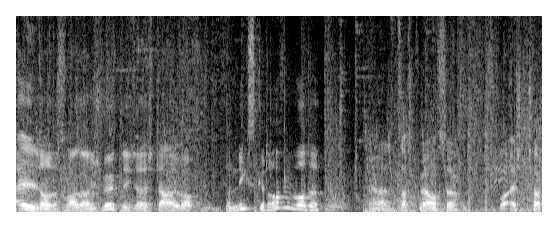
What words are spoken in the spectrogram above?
Alter, das war gar nicht möglich, dass ich da überhaupt von nichts getroffen wurde. Ja, das dachte mir auch so. Das war echt top.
